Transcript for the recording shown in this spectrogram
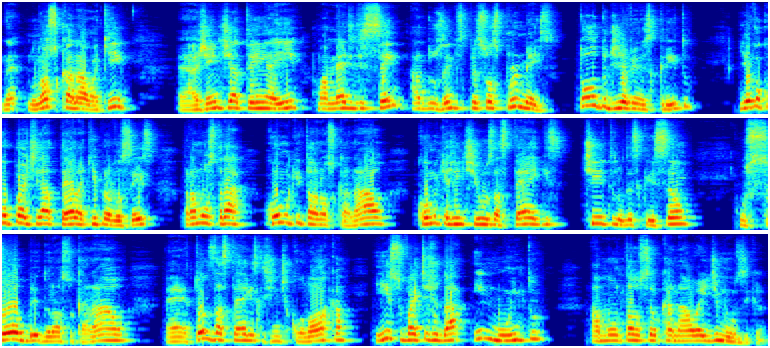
Né? No nosso canal aqui, é, a gente já tem aí uma média de 100 a 200 pessoas por mês. Todo dia vem um inscrito e eu vou compartilhar a tela aqui para vocês para mostrar como que está o nosso canal, como que a gente usa as tags, título, descrição, o sobre do nosso canal, é, todas as tags que a gente coloca isso vai te ajudar e muito a montar o seu canal aí de música.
